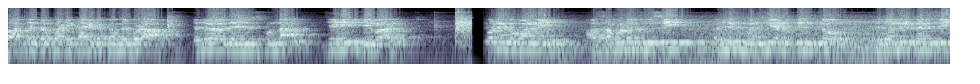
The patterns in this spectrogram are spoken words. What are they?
భారతీయ జనతా పార్టీ కార్యకర్తలందరూ కూడా ధన్యవాదాలు తెలియజేసుకున్నా జై హింద్ జై భారత్. వాళ్ళని ఆ సభలో చూసి అందరికి మంచి అనే ఉద్దేశంతో అందరూ కలిసి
